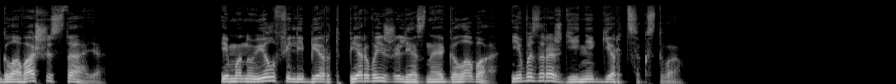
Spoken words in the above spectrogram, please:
Глава 6. Эммануил Филиберт I «Железная голова» и возрождение герцогства.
